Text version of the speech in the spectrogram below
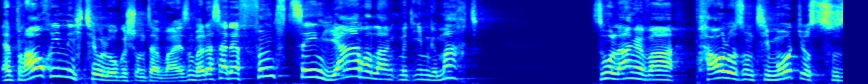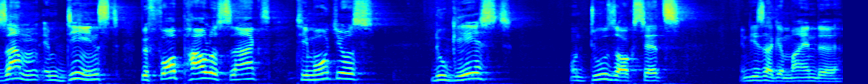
Er braucht ihn nicht theologisch unterweisen, weil das hat er 15 Jahre lang mit ihm gemacht. So lange war Paulus und Timotheus zusammen im Dienst, bevor Paulus sagt, Timotheus, du gehst und du sorgst jetzt in dieser Gemeinde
